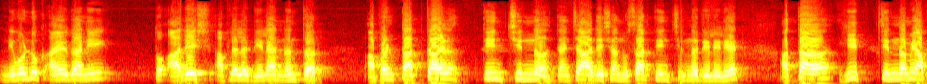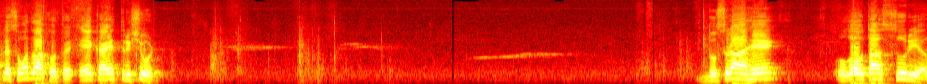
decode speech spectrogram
निवडणूक आयोगाने तो आदेश आपल्याला दिल्यानंतर आपण तात्काळ तीन चिन्ह त्यांच्या आदेशानुसार तीन चिन्ह दिलेली आहेत. आता ही चिन्ह मी आपल्यासमोर दाखवतोय. एक आहे त्रिशूळ. दुसरा आहे उगवता सूर्य.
